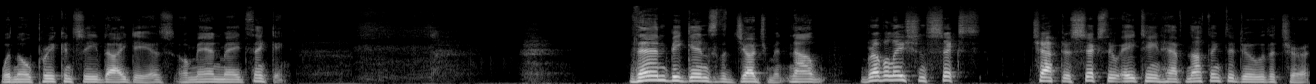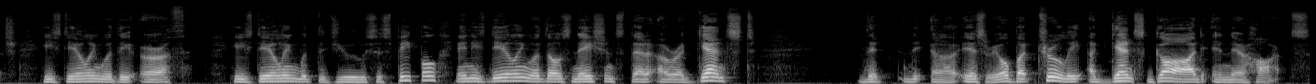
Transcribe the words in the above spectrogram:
with no preconceived ideas or man made thinking. Then begins the judgment. Now, Revelation 6, chapters 6 through 18 have nothing to do with the church. He's dealing with the earth. He's dealing with the Jews, his people, and he's dealing with those nations that are against the, the uh, Israel, but truly against God in their hearts.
